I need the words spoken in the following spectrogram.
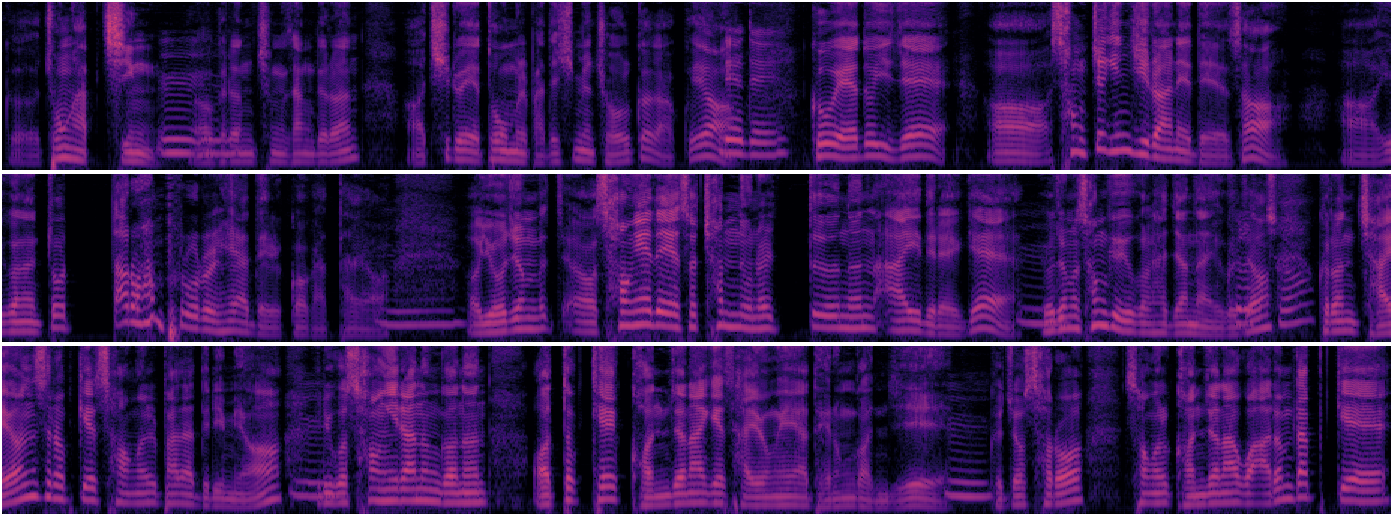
그 종합증 음, 어, 음. 그런 증상들은 어, 치료에 도움을 받으시면 좋을 것 같고요. 네네. 그 외에도 이제 어, 성적인 질환에 대해서 어, 이거는 또 따로 한 프로를 해야 될 것 같아요. 음. 어, 요즘 어, 성에 대해서 첫 눈을 뜨는 아이들에게 음. 요즘은 성교육을 하잖아요. 그죠? 그렇죠. 그런 자연스럽게 성을 받아들이며 음. 그리고 성이라는 거는 어떻게 건전하게 사용해야 되는 건지 음. 그죠? 서로 성을 건전하고 아름답게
